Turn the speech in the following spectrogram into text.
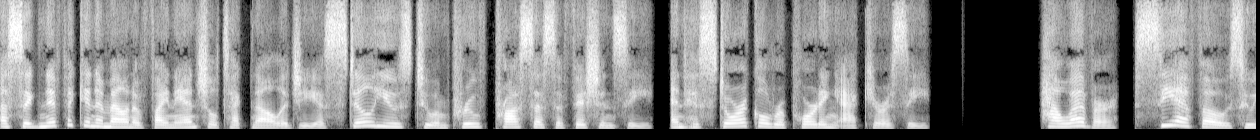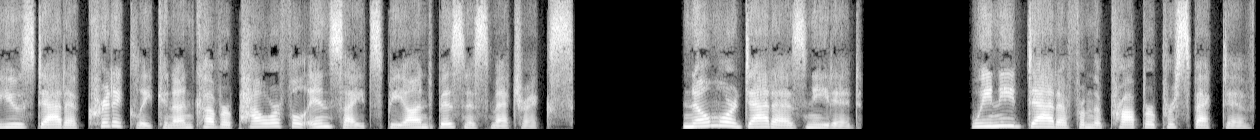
A significant amount of financial technology is still used to improve process efficiency and historical reporting accuracy. However, CFOs who use data critically can uncover powerful insights beyond business metrics. No more data is needed. We need data from the proper perspective.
